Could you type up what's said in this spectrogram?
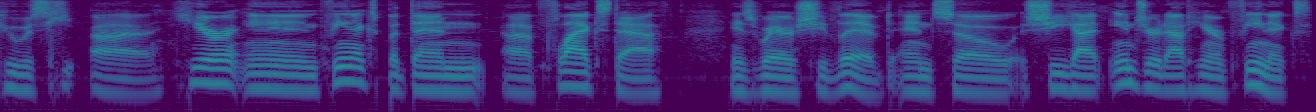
who was he, uh, here in Phoenix, but then uh, Flagstaff is where she lived, and so she got injured out here in Phoenix,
